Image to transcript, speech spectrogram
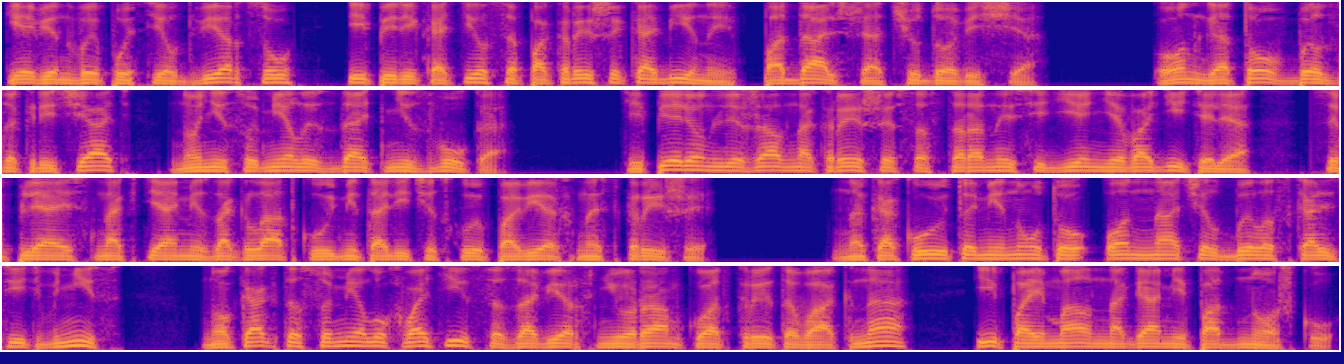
Кевин выпустил дверцу и перекатился по крыше кабины, подальше от чудовища. Он готов был закричать, но не сумел издать ни звука. Теперь он лежал на крыше со стороны сиденья водителя, цепляясь ногтями за гладкую металлическую поверхность крыши. На какую-то минуту он начал было скользить вниз, но как-то сумел ухватиться за верхнюю рамку открытого окна и поймал ногами подножку.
